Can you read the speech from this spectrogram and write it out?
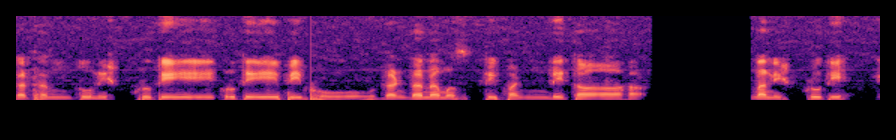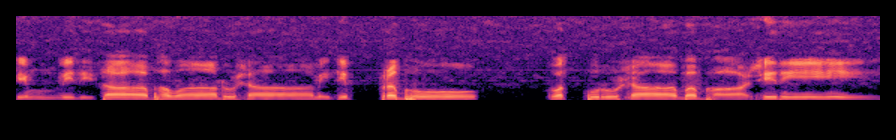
कथम् तु निष्कृते कृतेऽपि भो दण्डनमस्ति पण्डिताः। न निष्कृतिः किम् विदिता भवादृशामिति प्रभो त्वत्पुरुषा बभाषिरे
